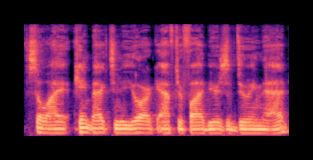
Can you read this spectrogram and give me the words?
so I came back to New York after five years of doing that,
